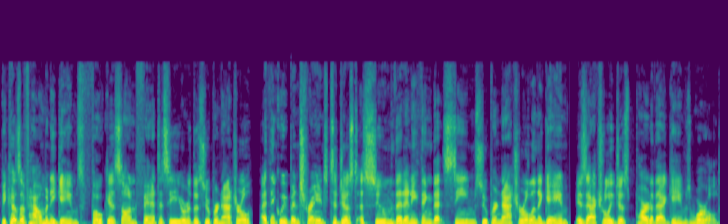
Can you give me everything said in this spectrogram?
Because of how many games focus on fantasy or the supernatural, I think we've been trained to just assume that anything that seems supernatural in a game is actually just part of that game's world,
